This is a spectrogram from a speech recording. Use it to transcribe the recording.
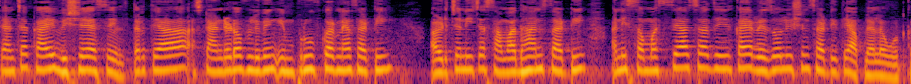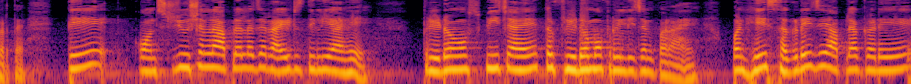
त्यांचा काय विषय असेल तर त्या स्टँडर्ड ऑफ लिव्हिंग इम्प्रूव्ह करण्यासाठी अडचणीच्या समाधानसाठी आणि समस्याचा जे काय रेझोल्युशनसाठी ते आपल्याला वोट करताय. ते कॉन्स्टिट्यूशनला आपल्याला जे राईट्स दिली आहे फ्रीडम ऑफ स्पीच आहे तर फ्रीडम ऑफ रिलिजन पण आहे. पण हे सगळे जे आपल्याकडे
